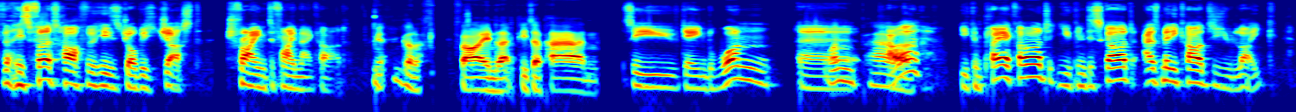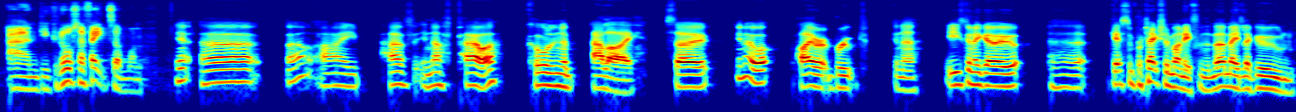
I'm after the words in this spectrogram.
th- his first half of his job is just trying to find that card. Yeah, gotta find that Peter Pan. So you've gained one uh, One power. power. You can play a card. You can discard as many cards as you like, and you can also fate someone. Yeah. Uh. Well, I have enough power. Calling an ally. So you know what? Pirate Brute gonna. He's gonna go. Uh. Get some protection money from the Mermaid Lagoon.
